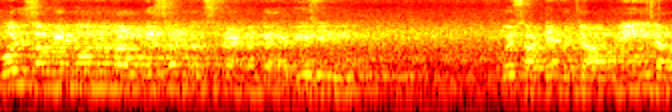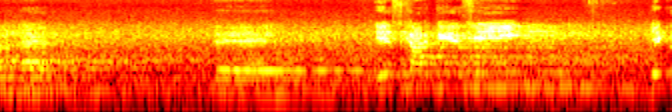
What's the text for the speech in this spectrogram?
ਕੁਝ ਸਮੇਂ ਤੋਂ ਉਹਨਾਂ ਨਾਲ ਮਿਸਅੰਡਰਸਟੈਂਡਿੰਗ ਹੈਗੀ ਸੀਗੀ। ਕੋਈ ਸਾਡੇ ਵਿਚਾਰ ਨਹੀਂ ਸੀ ਰਲਦਾ। ਤੇ ਇਸ ਕਰਕੇ ਅਸੀਂ ਇੱਕ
